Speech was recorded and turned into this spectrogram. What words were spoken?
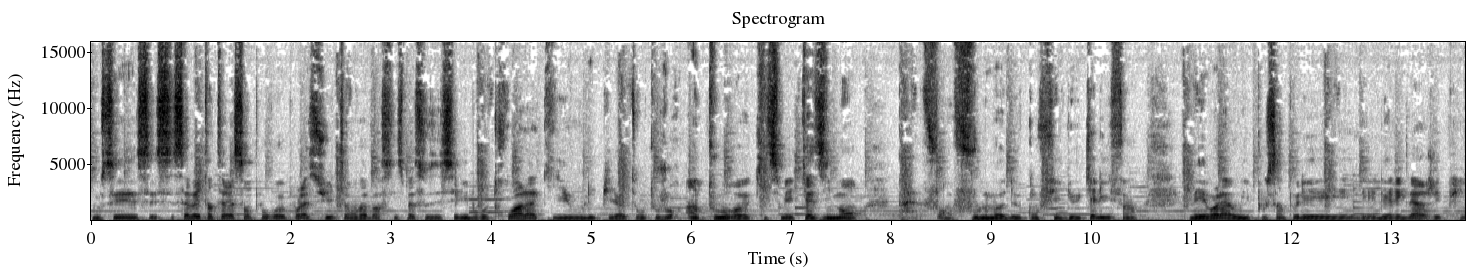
Donc c'est, ça va être intéressant pour, euh, pour la suite. On va voir ce qui se passe aux essais libres 3 là, qui, où les pilotes ont toujours un tour euh, qui se met quasiment bah, en full mode config qualif. Hein. Mais voilà, où ils poussent un peu les, réglages et puis.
